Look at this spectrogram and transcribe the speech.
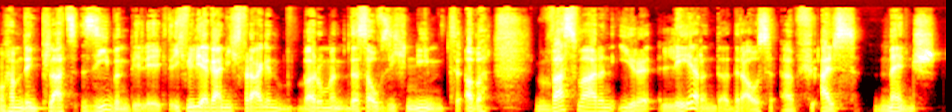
und haben den Platz 7 belegt. Ich will ja gar nicht fragen, warum man das auf sich nimmt, aber was waren Ihre Lehren daraus äh, als Mensch?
